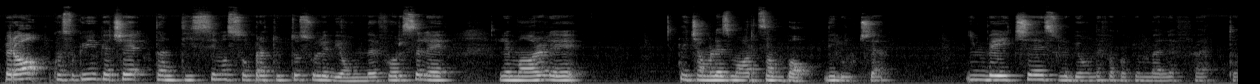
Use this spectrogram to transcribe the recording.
però questo qui mi piace tantissimo soprattutto sulle bionde. Forse le, le more le, diciamo, le smorza un po' di luce. Invece sulle bionde fa proprio un bel effetto.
